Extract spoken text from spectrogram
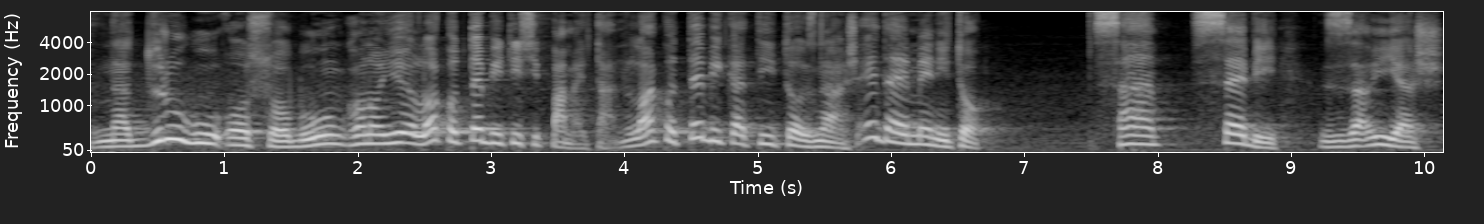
na drugu osobu, ono je, lako tebi ti si pametan, lako tebi kad ti to znaš, e da je meni to. Sam sebi zavijaš e,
